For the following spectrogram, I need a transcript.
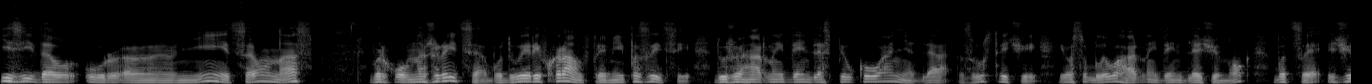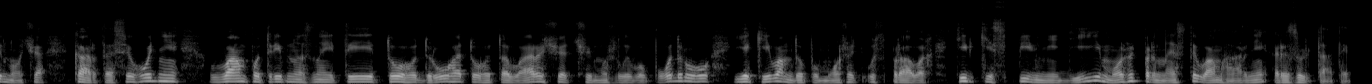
Ізіда Ур, е, ні, це у нас. Верховна Жриця або двері в храм в прямій позиції. Дуже гарний день для спілкування, для зустрічей і особливо гарний день для жінок, бо це жіноча карта. Сьогодні вам потрібно знайти того друга, того товариша чи, можливо, подругу, які вам допоможуть у справах. Тільки спільні дії можуть принести вам гарні результати.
